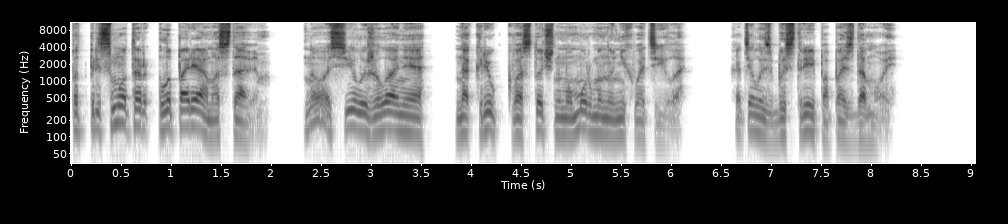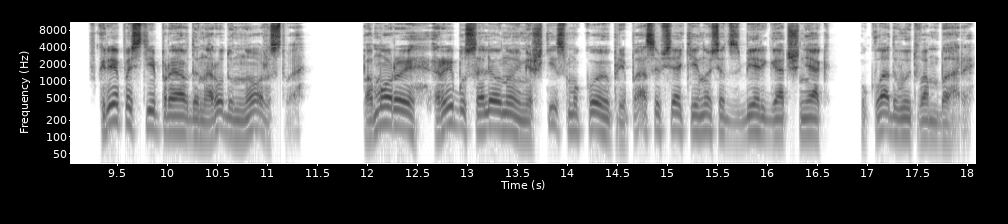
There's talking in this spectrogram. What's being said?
Под присмотр лопарям оставим. Но силы желания на крюк к восточному Мурману не хватило. Хотелось быстрее попасть домой. В крепости, правда, народу множество. Поморы, рыбу соленую, мешки с мукою, припасы всякие носят с берега отшняк, укладывают в амбары.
